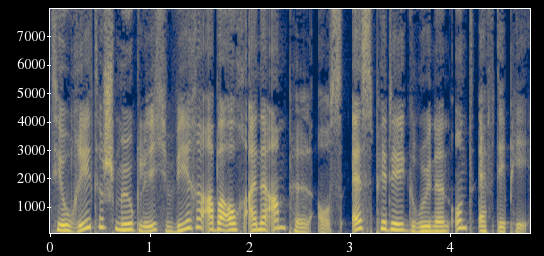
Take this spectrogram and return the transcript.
Theoretisch möglich wäre aber auch eine Ampel aus SPD, Grünen und FDP.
